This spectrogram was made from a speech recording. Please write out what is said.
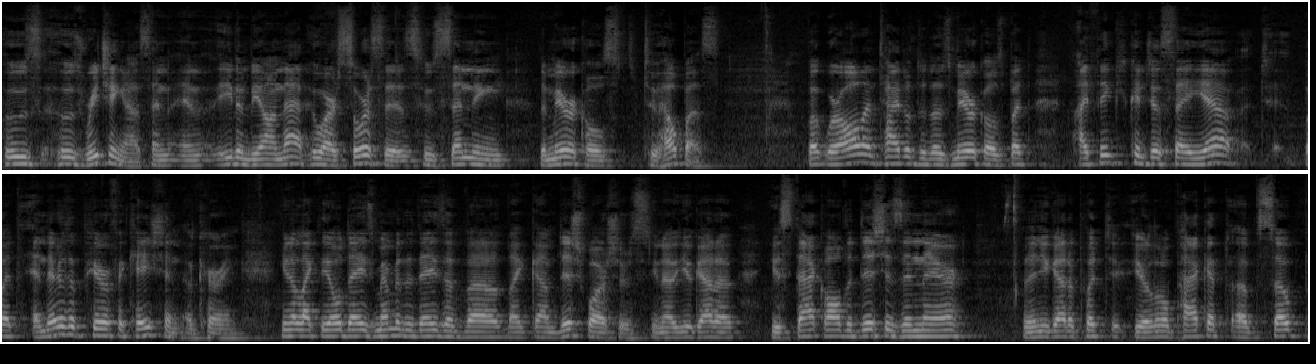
who's who's reaching us, and, and even beyond that, who our source is, who's sending the miracles to help us. But we're all entitled to those miracles. But I think you can just say, yeah, but and there's a purification occurring you know, like the old days. Remember the days of uh, like um, dishwashers. You know, you gotta you stack all the dishes in there, then you got to put your little packet of soap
